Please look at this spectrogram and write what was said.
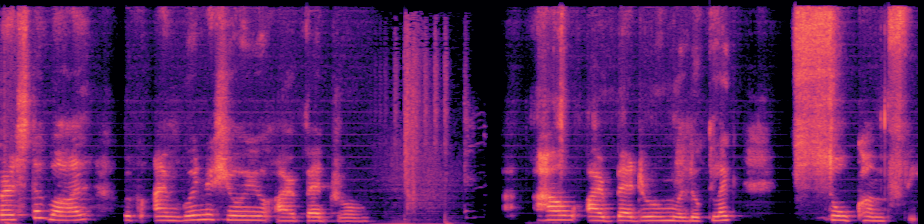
First of all, I'm going to show you our bedroom. How our bedroom will look like. So comfy.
